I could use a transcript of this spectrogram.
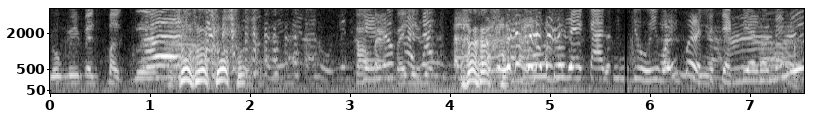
ลูกมีเป็นปึกเลเอยอ ก็เห็นแบ่งแล้วไปค่ะเรื่นั่อยงดูดูรายการคุณอยู่ยังบอกเอ้ยเมื่อไหร่จะแจกเบียร์เราเนี่ยนี่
